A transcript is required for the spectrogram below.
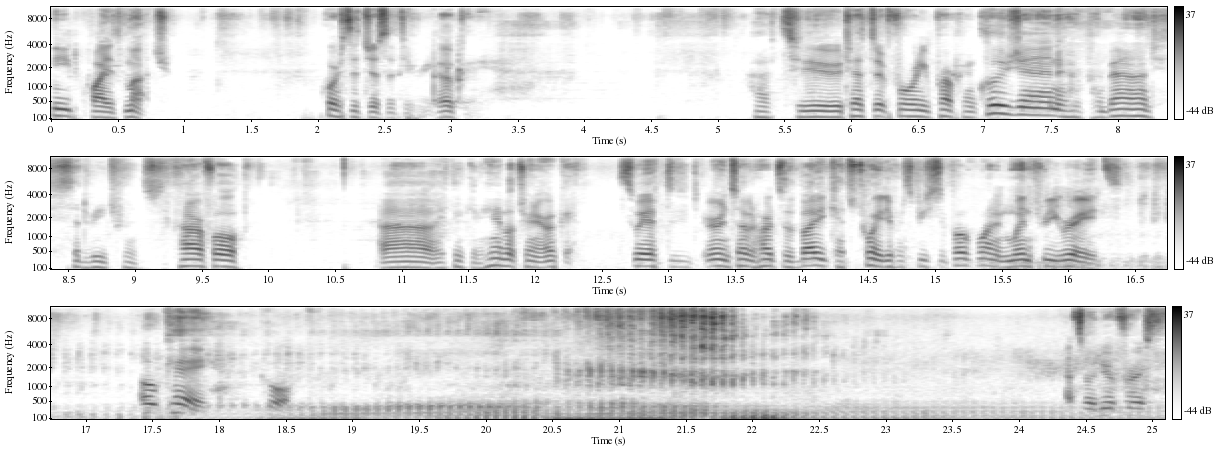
need quite as much. Of course, it's just a theory. Okay. Have to test it for any proper conclusion. Hoopa Unbound said to be powerful. Uh, I think can handle trainer. Okay. So we have to earn seven hearts with buddy, catch 20 different species of Pokemon, and win three raids. Okay, cool. That's what I do for us.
